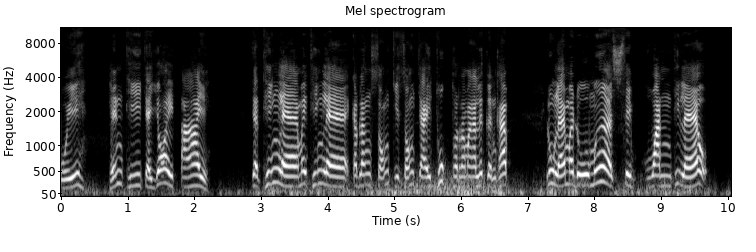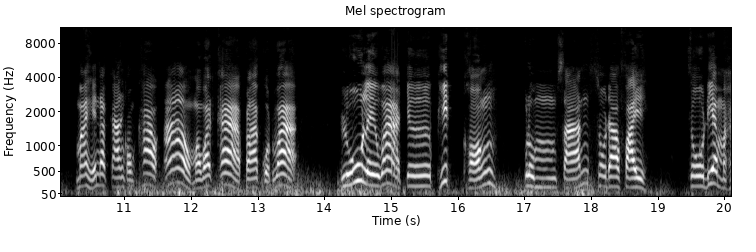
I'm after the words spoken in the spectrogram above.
ปุ๋ย เห็นทีจะย่อยตาย จะทิ้งแหล่ไม่ทิ้งแหล่กำลังสองจิตสองใจทุกทรมานเหลือเกินครับ ลุงแหลมมาดูเมื่อ10วันที่แล้ว มาเห็นอาการของข้าวอ้าว มาวัดค่าปรากฏว่า รู้เลยว่าเจอพิษของกลุ่มสารโซดาไฟ โซเดียมไฮ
